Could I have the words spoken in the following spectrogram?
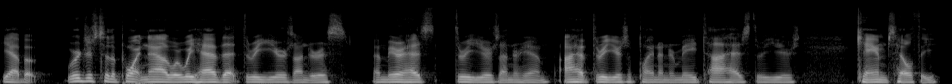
yeah, but we're just to the point now where we have that three years under us. Amir has three years under him. I have three years of playing under me. Ty has three years. Cam's healthy.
